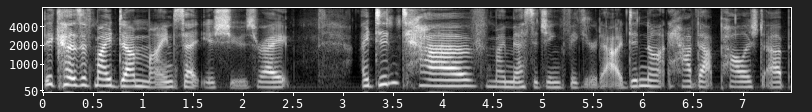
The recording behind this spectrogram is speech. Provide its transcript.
because of my dumb mindset issues, right? I didn't have my messaging figured out. I did not have that polished up.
